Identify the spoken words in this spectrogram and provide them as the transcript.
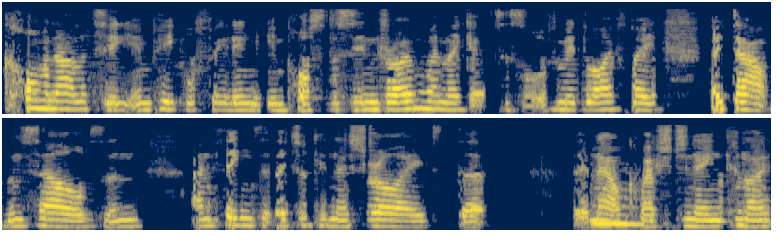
commonality in people feeling imposter syndrome when they get to sort of midlife. They, they doubt themselves and, and things that they took in their stride that they're now mm. questioning can I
